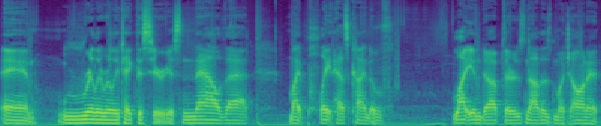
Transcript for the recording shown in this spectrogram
and really, really take this serious now that my plate has kind of lightened up. There's not as much on it,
